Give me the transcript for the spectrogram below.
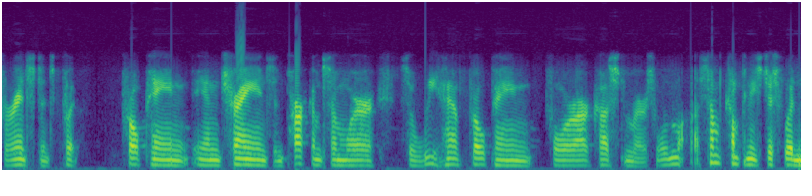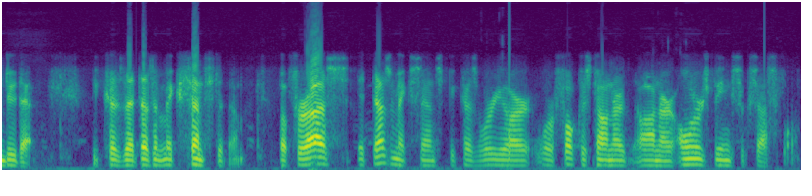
for instance, put propane in trains and park them somewhere so we have propane for our customers. Well, some companies just wouldn't do that because that doesn't make sense to them. But for us, it does make sense because we are we're focused on our on our owners being successful,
